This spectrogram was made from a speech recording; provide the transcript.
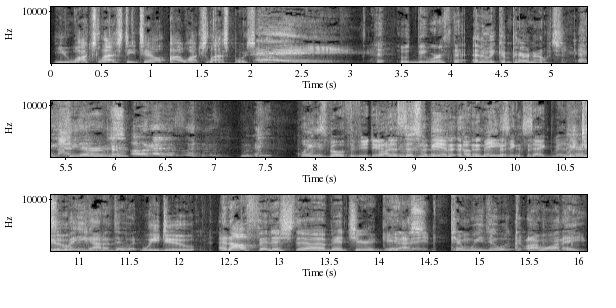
You watch Last Detail. I watch Last Boy Scout. Hey, it would be worth that. And then we compare notes. Here's Oh, my God, this Please, both of you do this. This would be an amazing segment. We Here's do. the way you gotta do it. We do. and I'll finish the Manchurian yes. Candidate. Can we do a? I want a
